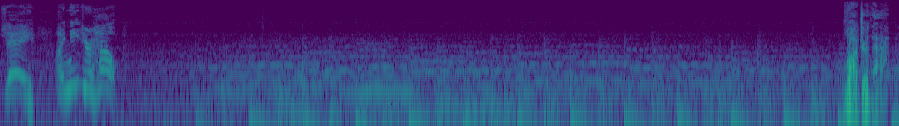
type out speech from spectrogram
Jay, I need your help! Roger that.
